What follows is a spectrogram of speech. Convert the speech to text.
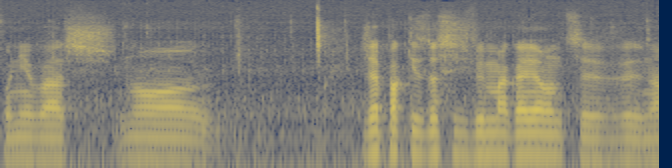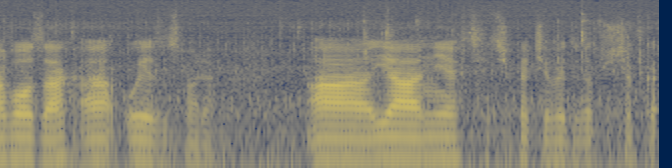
Ponieważ no rzepak jest dosyć wymagający w nawozach, a o Jezus Maria. A ja nie chcę, czekajcie, wejdę za przyczepkę.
